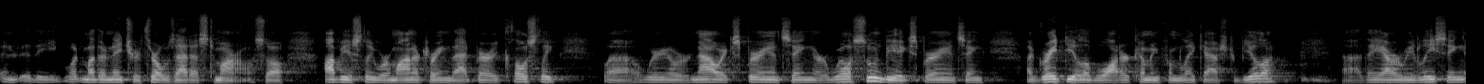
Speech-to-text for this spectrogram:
the, what Mother Nature throws at us tomorrow. So obviously, we're monitoring that very closely. Uh, We are now experiencing, or will soon be experiencing, a great deal of water coming from Lake Ashtabula. Uh, They are releasing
